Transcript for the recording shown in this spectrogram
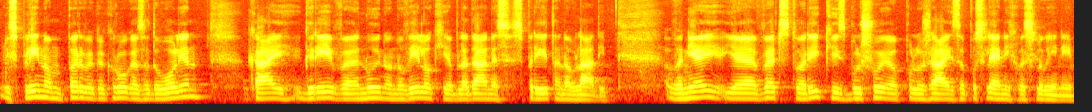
izplenom prvega kroga zadovoljen, kaj gre v nujno novelo, ki je bila danes sprejeta na vladi. V njej je več stvari, ki izboljšujejo položaj zaposlenih v Sloveniji.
